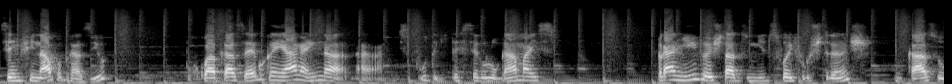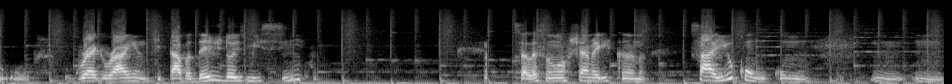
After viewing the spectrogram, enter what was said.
semifinal para o Brasil por 4 a 0 ganharam ainda a disputa de terceiro lugar, mas para nível Estados Unidos foi frustrante. No caso, o, Greg Ryan, que estava desde 2005 na seleção norte-americana, saiu com, com um, um,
